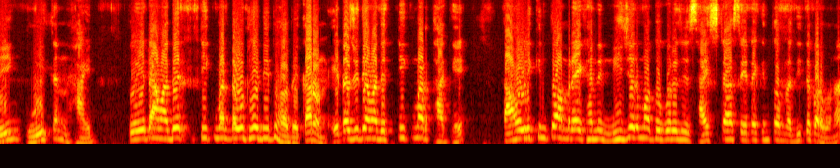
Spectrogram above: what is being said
লিঙ্ক উইথ অ্যান্ড হাইট তো এটা আমাদের টিকমারটা উঠিয়ে দিতে হবে। কারণ এটা যদি আমাদের টিকমার থাকে তাহলে কিন্তু আমরা এখানে নিজের মতো করে যে সাইজটা আছে, এটা কিন্তু আমরা দিতে পারব না।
